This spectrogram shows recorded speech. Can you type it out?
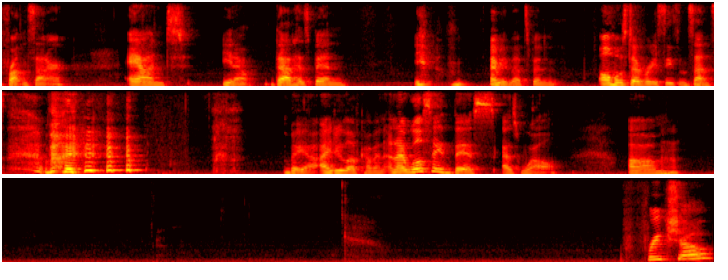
front and center. And you know, that has been I mean, that's been almost every season since. But But yeah, I do love Coven. And I will say this as well. Um Freak Show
